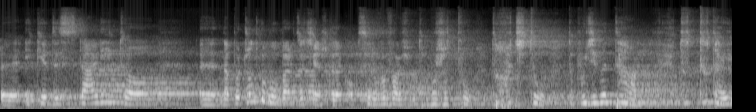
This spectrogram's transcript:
E, I kiedy stali, to e, na początku było bardzo ciężko, tak obserwowałyśmy, to może tu, to chodź tu, to pójdziemy tam, tu, tutaj,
